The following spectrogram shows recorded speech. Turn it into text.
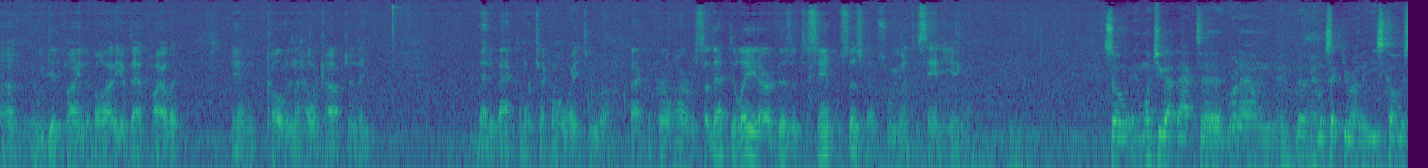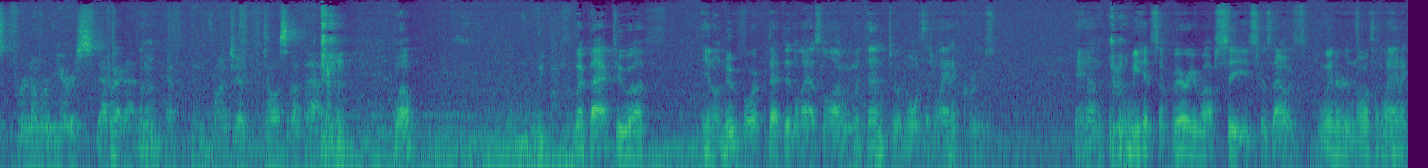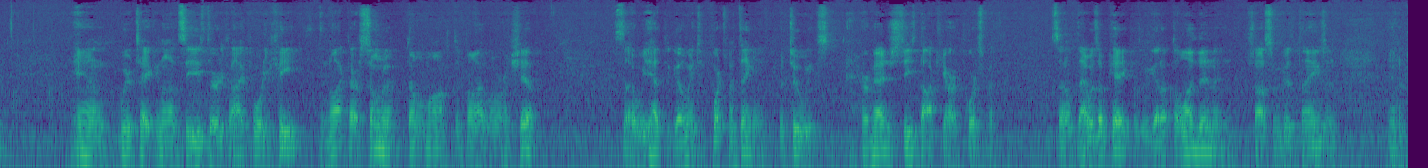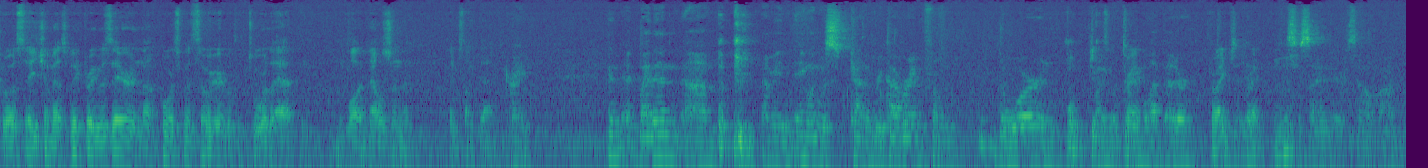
Uh, and we did find the body of that pilot and called in a helicopter. And they medevaced him or took him away to uh, back to Pearl Harbor. So that delayed our visit to San Francisco. So we went to San Diego. So, and once you got back to Rhode Island, and I mean, it looks like you were on the East Coast for a number of years after Correct. that. Mhm. Yep. And why don't you tell us about that? Well, we went back to, uh, you know, Newport, but that didn't last long. We went then to a North Atlantic cruise. And we hit some very rough seas because now it's winter in North Atlantic. And we're taking on seas 35, 40 feet and knocked our sonar dome off the bottom of our ship. So we had to go into Portsmouth, England for two weeks, Her Majesty's Dockyard, Portsmouth. So that was okay because we got up to London and saw some good things. And, and of course, HMS Victory was there in uh, Portsmouth, so we were able to tour that and, Lord Nelson and things like that. Right. And uh, by then, um, I mean, England was kind of recovering from the war and Oh, doing, doing correct. a lot better. in Right, terms of right, The mhm. society there, so. um,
